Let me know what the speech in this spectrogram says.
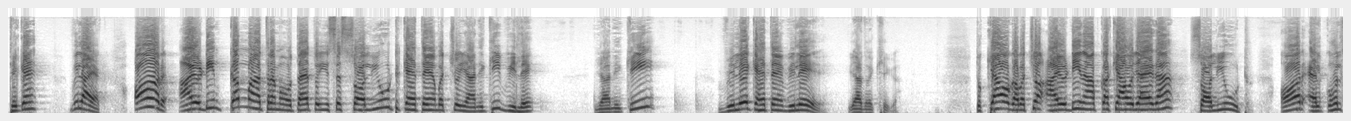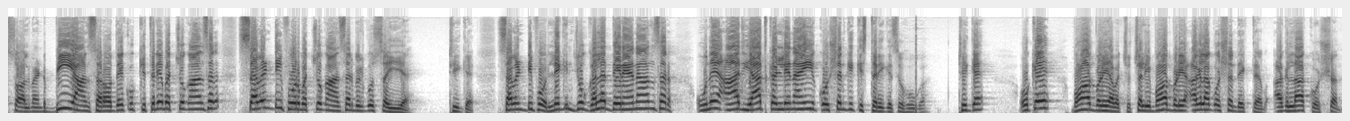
ठीक है? विलायक। और आयोडीन कम मात्रा में होता है तो इसे सॉल्यूट कहते हैं बच्चों, यानी कि विले। यानी कि विले कहते हैं, विले। याद रखिएगा। तो क्या होगा बच्चों, आयोडीन आपका क्या हो जाएगा? सॉल्यूट। और एल्कोहल सॉल्वेंट बी आंसर और देखो कितने बच्चों का आंसर 74 बच्चों का आंसर बिल्कुल सही है। ठीक है 74 लेकिन जो गलत दे रहे हैं ना आंसर उन्हें आज याद कर लेना है, ये क्वेश्चन की किस तरीके से होगा। ठीक है? ओके बहुत बढ़िया बच्चों, चलिए बहुत बढ़िया। अगला क्वेश्चन देखते हैं अब। अगला question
